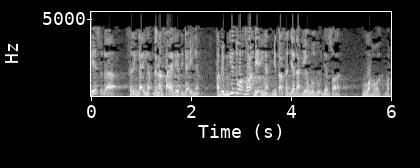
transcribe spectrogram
dia sudah sering nggak ingat. Dengan saya dia tidak ingat. Tapi begitu waktu sholat dia ingat. Minta sajadah dia wudhu dia sholat. Allahu Akbar.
